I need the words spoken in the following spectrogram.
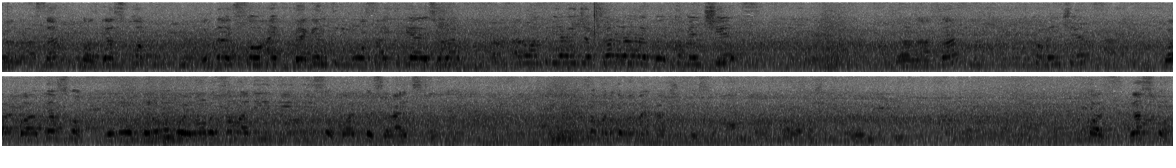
You understand? Because guess what? If I so I begging to the Most High to be an Israelite, I don't want to be an Egyptian. You know, like, uh, come in chains. You understand? Come in chains. But, but guess what? You know, you know what's going on with some of the, the, the so-called Israelites too? Somebody give me my catch this. Because guess what?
